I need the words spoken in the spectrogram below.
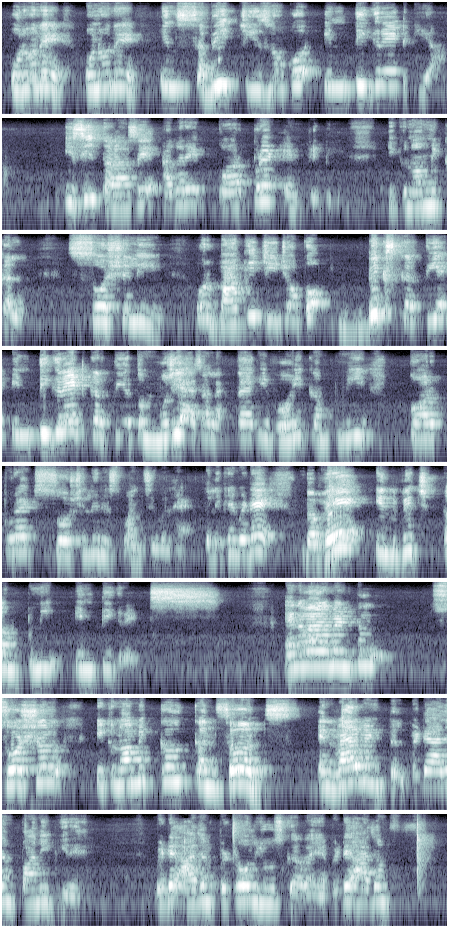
उन्होंने उन्होंने इन सभी चीज़ों को इंटीग्रेट किया। इसी तरह से अगर एक कॉरपोरेट एंटिटी इकोनॉमिकल सोशली और बाकी चीज़ों को मिक्स करती है इंटीग्रेट करती है तो मुझे ऐसा लगता है कि वही कंपनी कॉरपोरेट सोशली रिस्पॉन्सिबल है। तो लिखें बेटे the way in which company integrates environmental social economical concerns environmental बेटे, आज हम पानी पी रहे हैं। बेटे, आज हम पेट्रोल यूज़ कर रहे हैं। बेटे, आज हम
